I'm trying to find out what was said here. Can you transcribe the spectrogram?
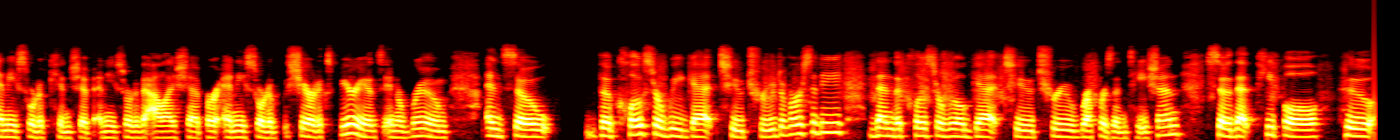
any sort of kinship any sort of allyship or any sort of shared experience in a room and so the closer we get to true diversity, then the closer we'll get to true representation so that people who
